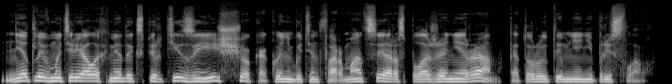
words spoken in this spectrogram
Нет ли в материалах медэкспертизы еще какой-нибудь информации о расположении ран, которую ты мне не прислал?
